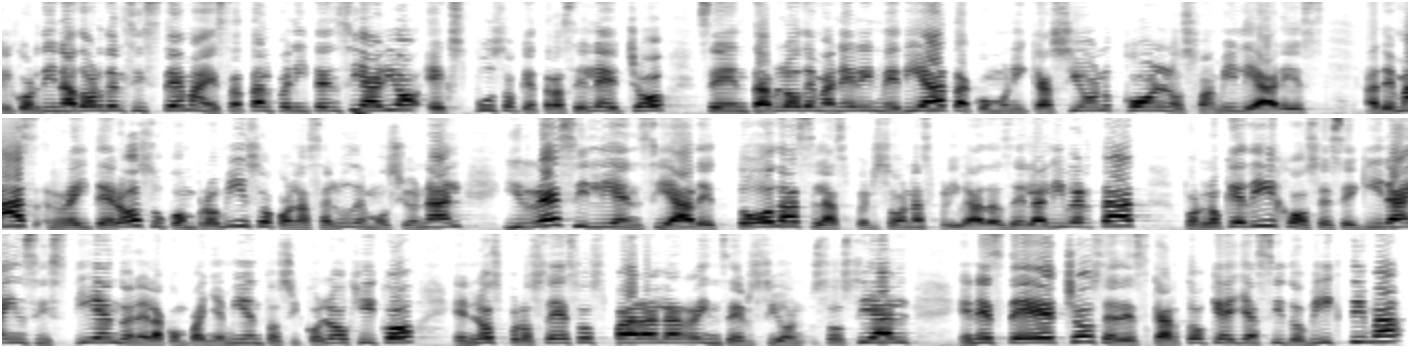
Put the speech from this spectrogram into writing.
El coordinador del sistema estatal penitenciario expuso que tras el hecho se entabló de manera inmediata comunicación con los familiares. Además, reiteró su compromiso con la salud emocional y resiliencia de todas las personas privadas de la libertad, por lo que dijo se seguirá insistiendo en el acompañamiento psicológico en los procesos para la reinserción social. En este hecho se descartó que haya sido víctima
